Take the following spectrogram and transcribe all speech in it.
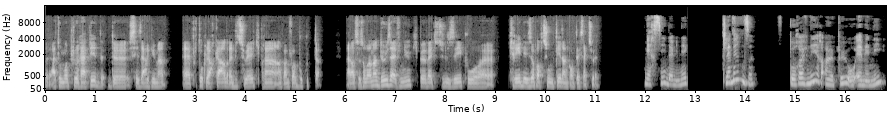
euh, à tout le moins plus rapide de ces arguments plutôt que leur cadre habituel qui prend encore une fois beaucoup de temps. Alors, ce sont vraiment deux avenues qui peuvent être utilisées pour créer des opportunités dans le contexte actuel. Merci, Dominique. Clemens, pour revenir un peu au MNE,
